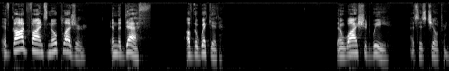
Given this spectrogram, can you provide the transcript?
If God finds no pleasure in the death of the wicked, then why should we, as his children?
